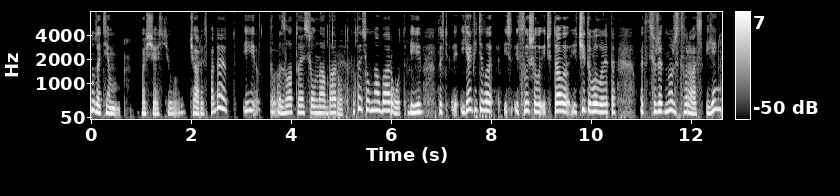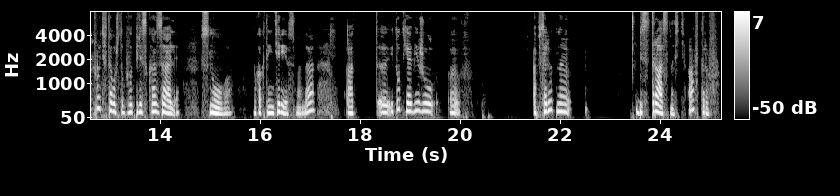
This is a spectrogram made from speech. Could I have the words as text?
Ну, затем, по счастью, чары спадают, и... Такой золотой осел наоборот. Золотой осел наоборот. Mm-hmm. И, то есть, э, я видела и, и слышала, и читала, и читывала это, этот сюжет множество раз. И я не против того, чтобы вы пересказали снова. Ну, как-то интересно, да? А, и тут я вижу э, абсолютную бесстрастность авторов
